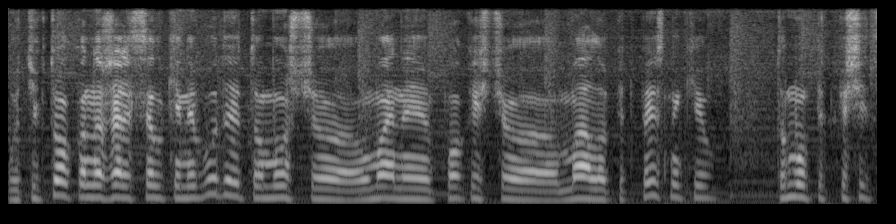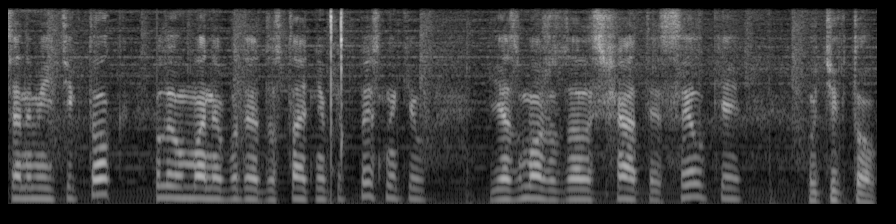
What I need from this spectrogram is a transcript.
У TikTok, на жаль, ссылки не буде, тому що у мене поки що мало підписників. Тому підпишіться на мій TikTok. Коли у мене буде достатньо підписників, я зможу залишати ссылки у TikTok.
